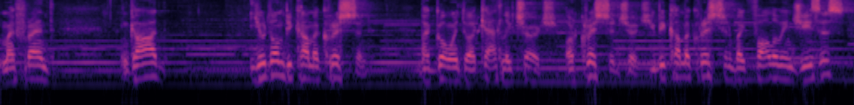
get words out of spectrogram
My friend, God, you don't become a Christian by going to a Catholic church or Christian church. You become a Christian by following Jesus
